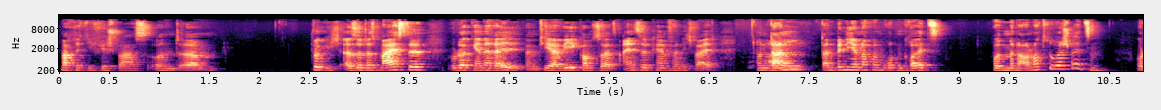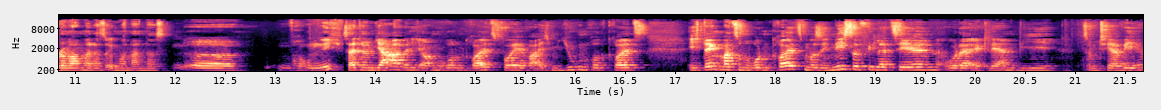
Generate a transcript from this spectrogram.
macht richtig viel Spaß. Und ähm, wirklich, also das meiste oder generell beim THW kommst du als Einzelkämpfer nicht weit. Und dann, um, dann bin ich ja noch beim Roten Kreuz. Wollen wir da auch noch drüber schwätzen? Oder machen wir das irgendwann anders? Äh, warum nicht? Seit einem Jahr bin ich auch im Roten Kreuz. Vorher war ich im Jugendrotkreuz. Ich denke mal, zum Roten Kreuz muss ich nicht so viel erzählen oder erklären wie zum THW.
